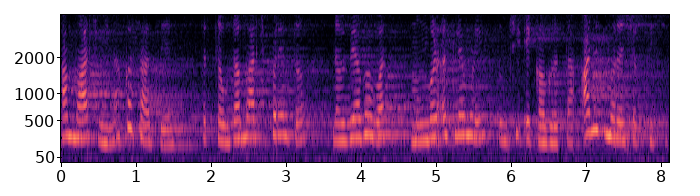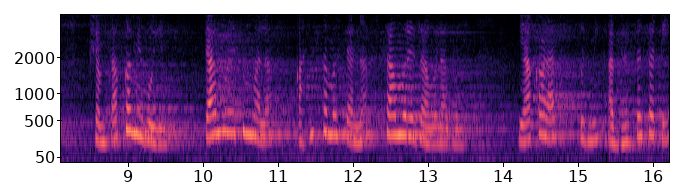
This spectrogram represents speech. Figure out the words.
हा मार्च महिना कसा असेल? तर चौदा मार्चपर्यंत नवव्या भावात मंगळ असल्यामुळे तुमची एकाग्रता आणि स्मरणशक्ती क्षमता कमी होईल. त्यामुळे तुम्हाला काही समस्यांना सामोरे जावं लागेल. या काळात तुम्ही अभ्यासासाठी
